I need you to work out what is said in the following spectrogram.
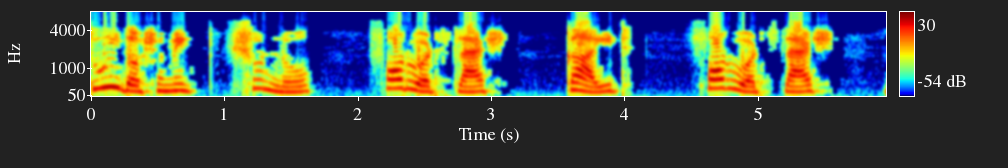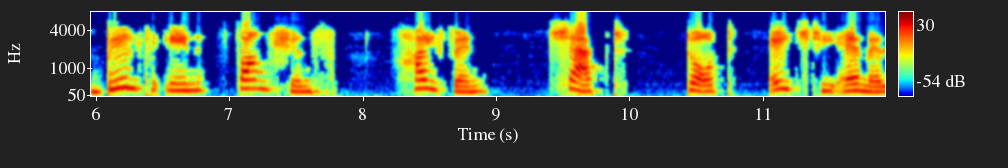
http দুটি forward slash hsqldb.org forward slash doc forward slash 20 forward slash guide forward slash built-in functions hyphen chat.html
